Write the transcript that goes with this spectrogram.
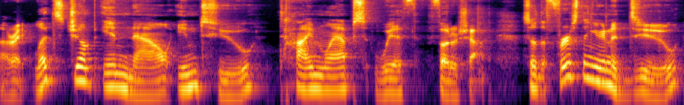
All right, let's jump in now into time lapse with Photoshop. So the first thing you're going to do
